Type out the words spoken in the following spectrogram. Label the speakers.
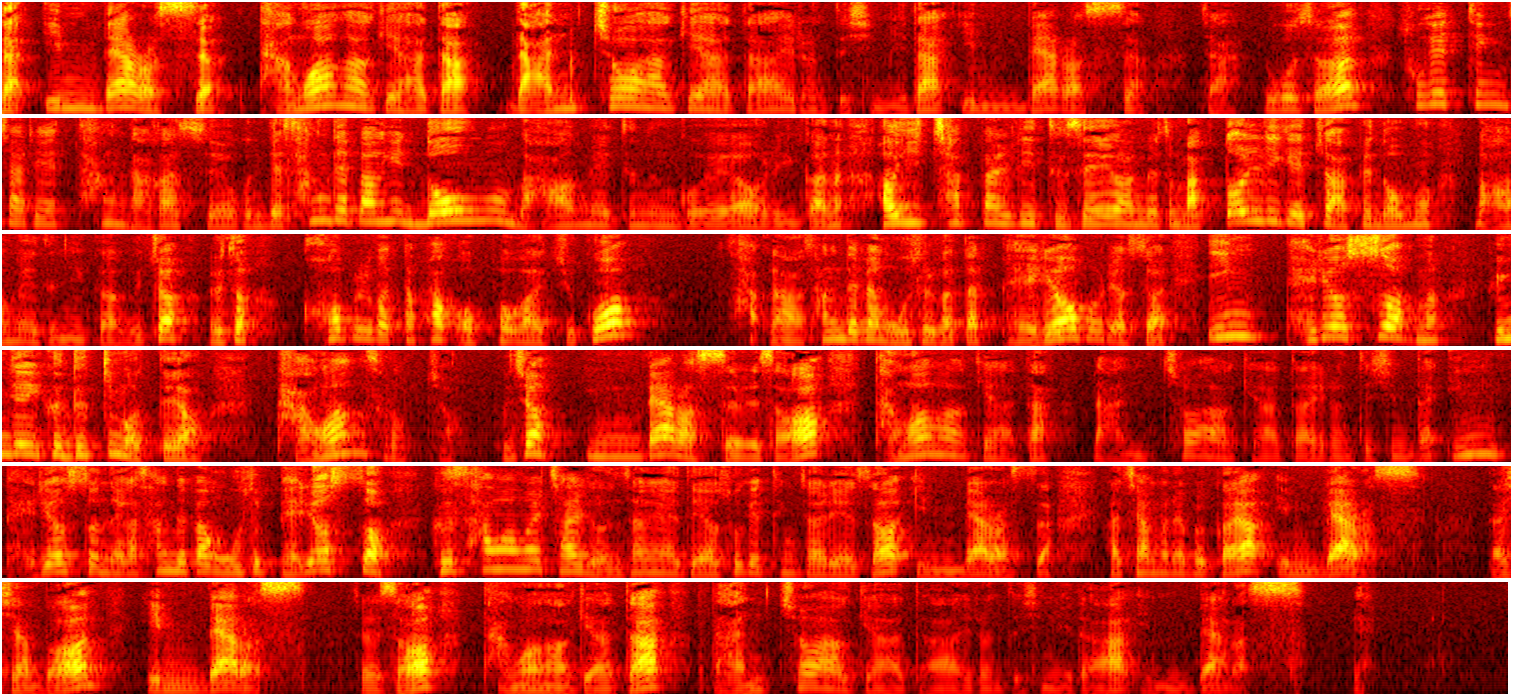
Speaker 1: 자, embarrass, 당황하게 하다, 난처하게 하다 이런 뜻입니다. embarrass. 자, 이것은 소개팅 자리에 탁 나갔어요. 근데 상대방이 너무 마음에 드는 거예요. 그러니까는 아, 이 차 빨리 드세요 하면서 막 떨리겠죠. 앞에 너무 마음에 드니까. 그죠? 그래서 컵을 갖다 확 엎어 가지고 사- 아, 상대방 옷을 갖다 베려 버렸어. 잉, 베렸어. 하면 굉장히 그 느낌 어때요? 당황스럽죠. 그죠? embarrass에서 당황하게 하다, 난처하게 하다 이런 뜻입니다. 잉, 베렸어. 내가 상대방 옷을 베렸어. 그 상황을 잘 연상해야 돼요. 소개팅 자리에서 embarrass. 같이 한번 해볼까요? embarrass. 다시 한번 embarrass. 그래서 당황하게 하다, 난처하게 하다 이런 뜻입니다. embarrass.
